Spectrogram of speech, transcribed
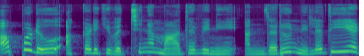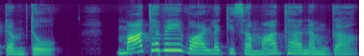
అప్పుడు అక్కడికి వచ్చిన మాధవిని అందరూ నిలదీయటంతో మాధవి వాళ్ళకి సమాధానంగా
